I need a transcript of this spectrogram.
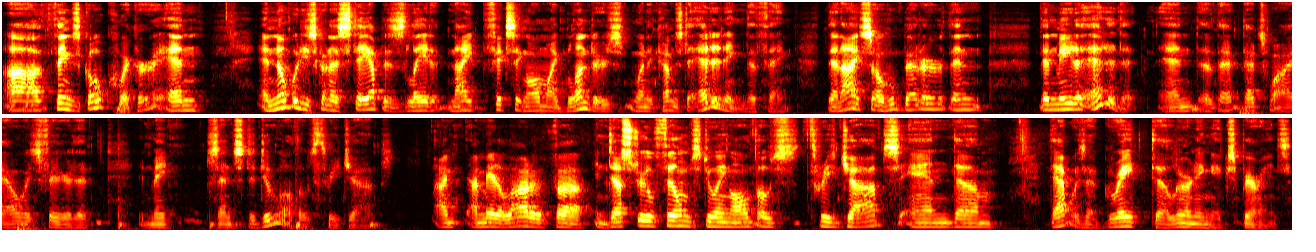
Uh, things go quicker, and and nobody's going to stay up as late at night fixing all my blunders when it comes to editing the thing than I. So who better than than me to edit it? And uh, that that's why I always figured that it made sense to do all those three jobs. I, I made a lot of uh, industrial films doing all those three jobs, and um, that was a great uh, learning experience.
